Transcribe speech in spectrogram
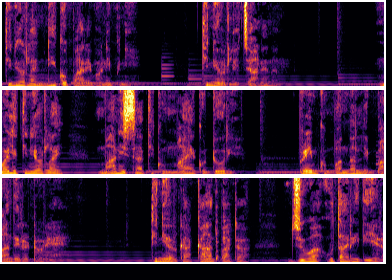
तिनीहरूलाई निको पारे भने पनि तिनीहरूले जानेनन्। मैले तिनीहरूलाई मानिस जातिको मायाको डोरी प्रेमको बन्धनले बाँधेर डोर्याएँ तिनीहरूका काँधबाट जुवा उतारिदिएर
